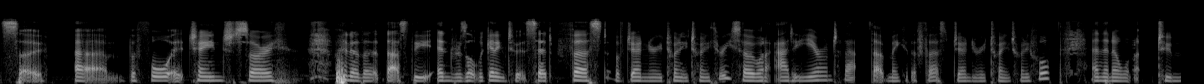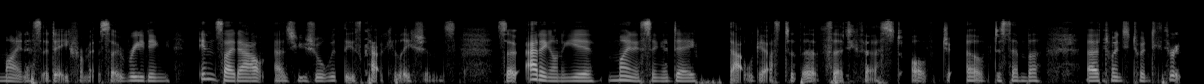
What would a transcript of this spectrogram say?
So um, before it changed, sorry. I know that that's the end result we're getting to. It said 1st of January 2023, so I want to add a year onto that. That would make it the 1st January 2024. And then I want to minus a day from it. So reading inside out as usual with these calculations. So adding on a year, minusing a day, that will get us to the 31st of, of December uh, 2023.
